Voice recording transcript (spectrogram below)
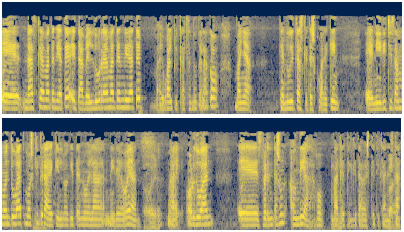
E, nazka ematen diate, eta beldurra ematen didate, ba, igual pikatzen dutelako, baina kendu ditzazket eskuarekin. E, ni iritsi zan momentu bat moskiterarekin lo egiten nuela nire oean. Bai, eh? Bai, orduan eh, ezberdintasun handia dago batetik eta bestetikan, Bai. ezta.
